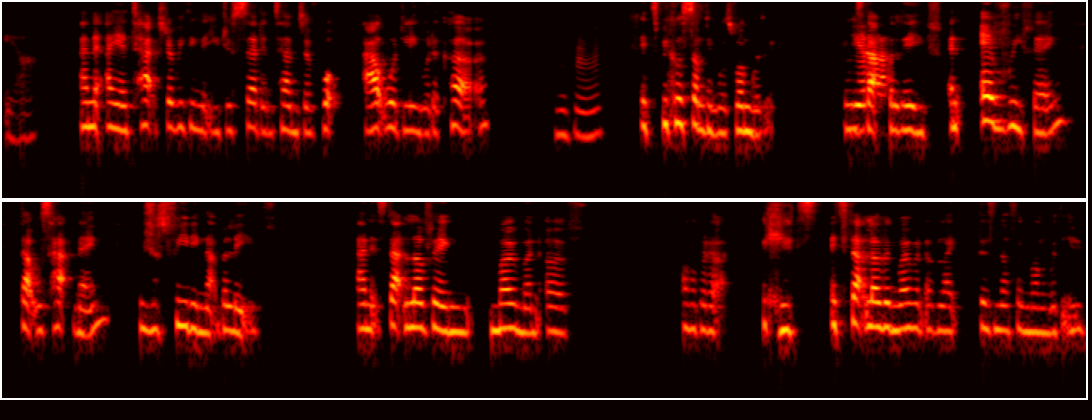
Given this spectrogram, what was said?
Yeah. And I attached everything that you just said in terms of what outwardly would occur. Mm-hmm. It's because something was wrong with me. It was that belief. And everything that was happening was just feeding that belief. And it's that loving moment of, oh my God, it's it's that loving moment of like, there's nothing wrong with you.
